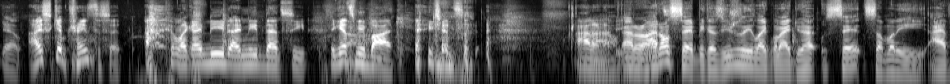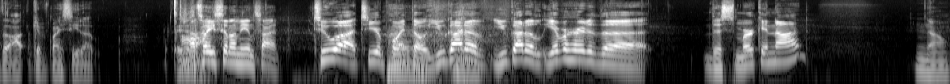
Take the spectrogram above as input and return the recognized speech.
Yeah, I skip trains to sit. like I need I need that seat. It gets me oh. by. It gets. I don't know. I don't know. I don't sit because usually, like when I do have, sit, somebody I have to uh, give my seat up. It's That's just- why you sit on the inside. To uh to your point though, you gotta you gotta you ever heard of the the smirk and nod? No.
